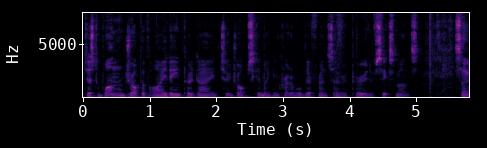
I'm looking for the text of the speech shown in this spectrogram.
Just one drop of iodine per day, two drops can make incredible difference over a period of six months. So,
